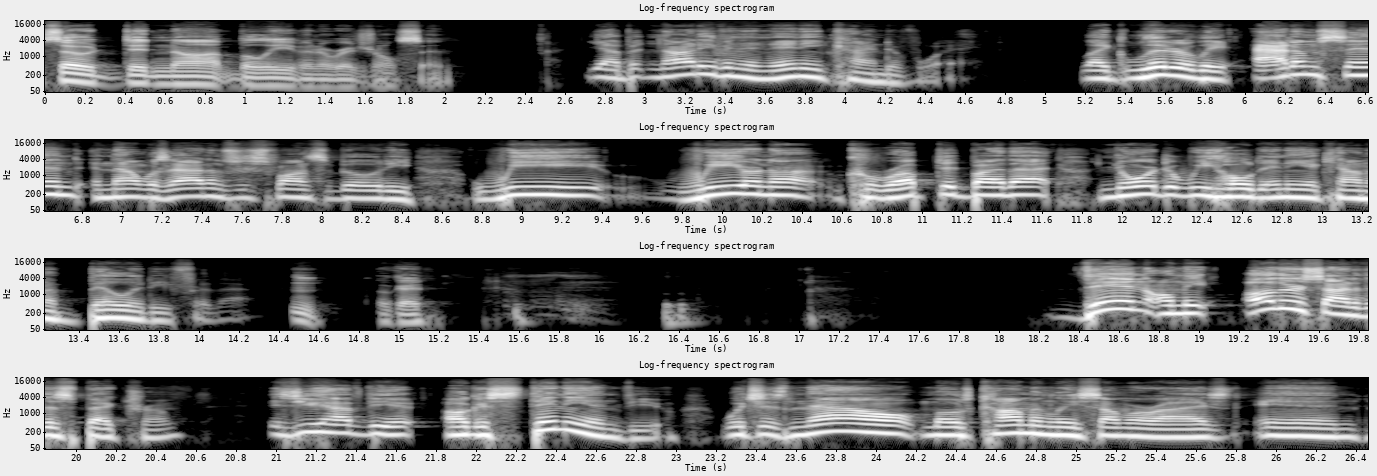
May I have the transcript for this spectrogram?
So did not believe in original sin. Yeah, but not even in any kind of way. Like literally, Adam sinned, and that was Adam's responsibility. We we are not corrupted by that, nor do we hold any accountability for that. Okay. Then on the other side of the spectrum is you have the Augustinian view, which is now most commonly summarized in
